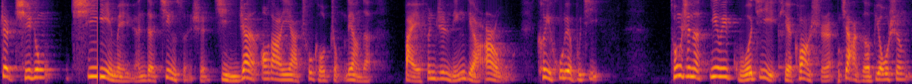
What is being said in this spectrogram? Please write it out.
这其中七亿美元的净损失仅占澳大利亚出口总量的百分之零点二五，可以忽略不计。同时呢，因为国际铁矿石价格飙升，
